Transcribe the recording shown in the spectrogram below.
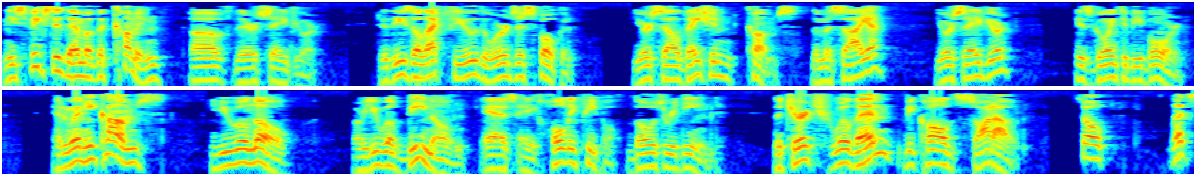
And he speaks to them of the coming of their Savior. To these elect few the words are spoken. Your salvation comes. The Messiah, your Savior, is going to be born. And when he comes, you will know, or you will be known as a holy people, those redeemed. The church will then be called sought out. So, let's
